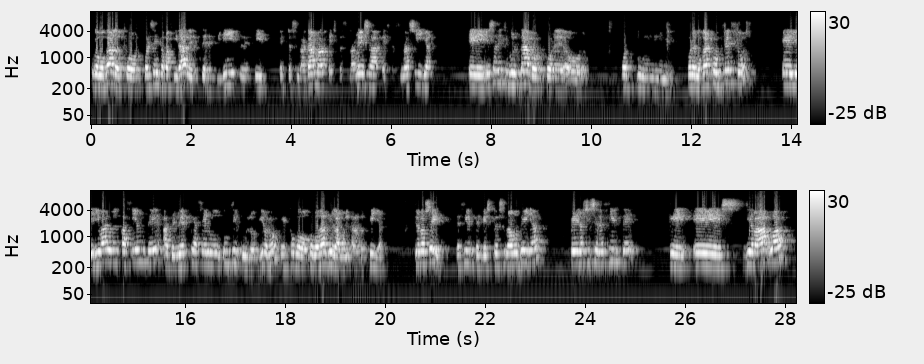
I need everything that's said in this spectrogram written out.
provocados por, por, esa incapacidad de, definir, de decir esto es una cama, esto es una mesa, esto es una silla. Eh, esa dificultad por, por, por, mm, por evocar conceptos eh, le lleva al paciente a tener que hacer un, un ¿no? Que es como, como darle la vuelta a la tortilla. Yo no sé decirte que esto es una botella, pero sí sé decirte que es, lleva agua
